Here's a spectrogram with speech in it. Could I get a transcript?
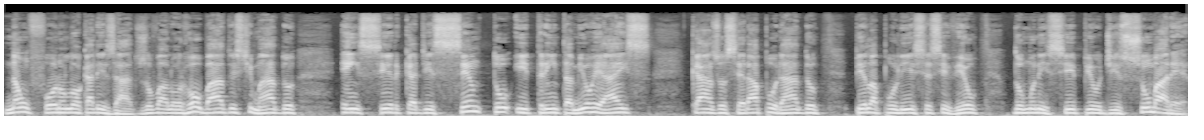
não foram localizados. O valor roubado estimado em cerca de 130 mil reais. Caso será apurado pela Polícia Civil do município de Sumaré.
